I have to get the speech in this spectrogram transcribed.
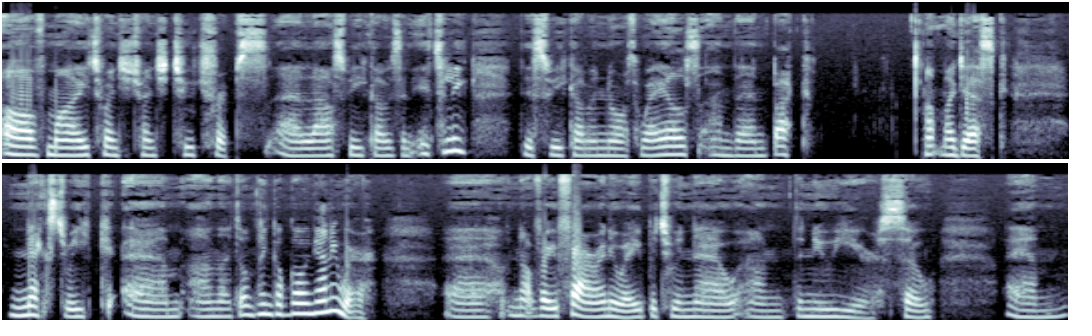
of my 2022 trips. Uh, last week I was in Italy, this week I'm in North Wales, and then back at my desk next week, um, and I don't think I'm going anywhere. Uh, not very far anyway between now and the new year. So um,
